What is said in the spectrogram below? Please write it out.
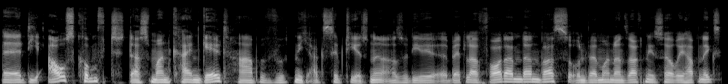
äh, die Auskunft, dass man kein Geld habe, wird nicht akzeptiert. Ne? Also die Bettler fordern dann was und wenn man dann sagt, nee, sorry, hab nix,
